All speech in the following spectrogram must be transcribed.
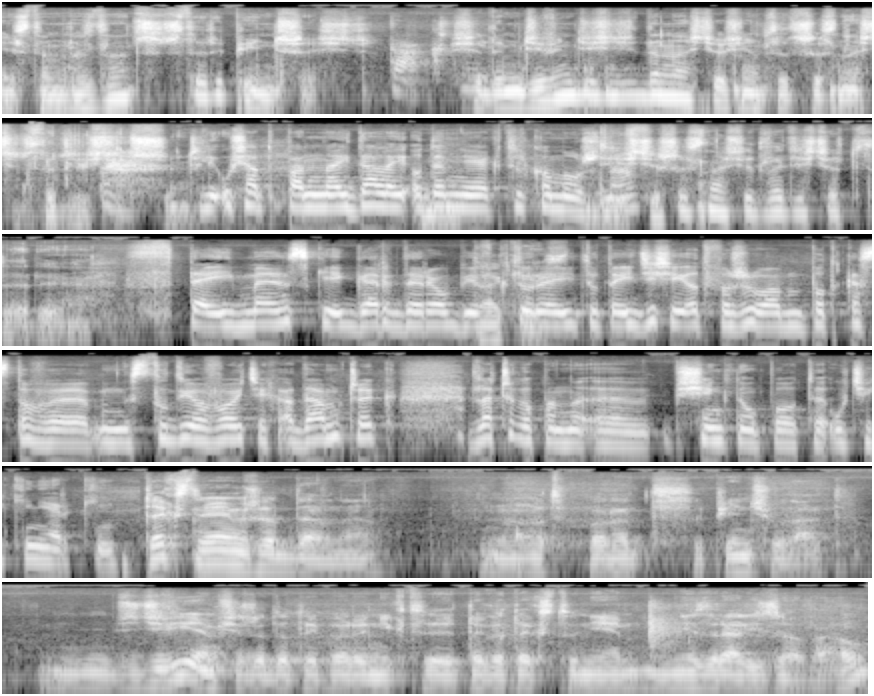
Jestem raz, dwa, trzy, cztery, pięć, sześć. Tak. 7, 9, 10, 11, 816, 43. Czyli usiadł pan najdalej ode mnie jak tylko można. 216, 24. w tej męskiej garderobie, w Tak której jest. tutaj dzisiaj otworzyłam podcastowe mm, studio Wojciech Adamczyk. Dlaczego pan e, sięgnął po te uciekinierki? Tekst miałem już od dawna, no, od ponad pięciu lat. Zdziwiłem się, że do tej pory nikt tego tekstu nie, nie zrealizował.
